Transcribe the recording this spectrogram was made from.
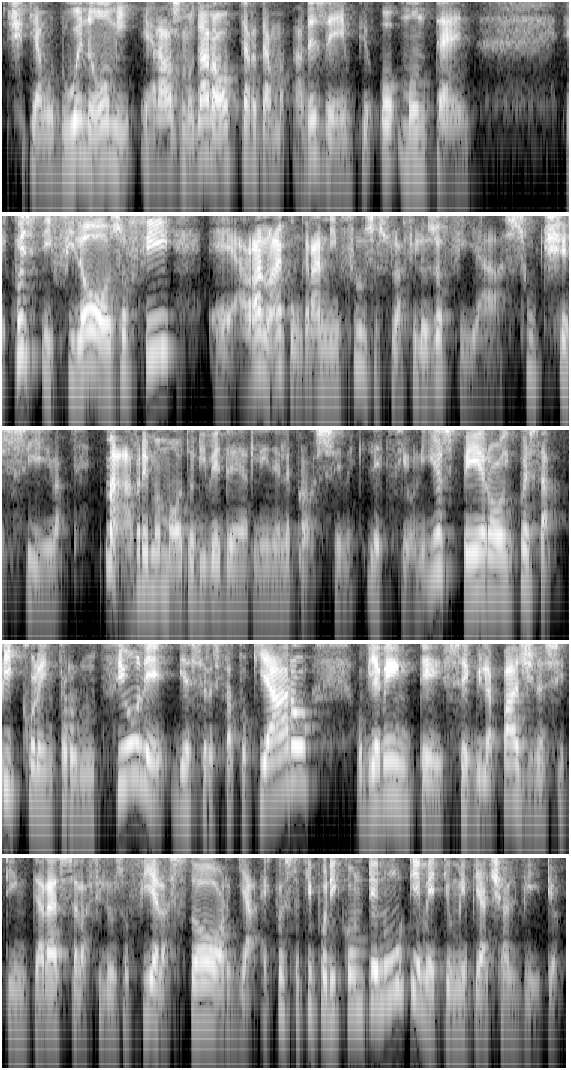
citiamo due nomi, Erasmo da Rotterdam ad esempio o Montaigne. E questi filosofi eh, avranno anche un grande influsso sulla filosofia successiva, ma avremo modo di vederli nelle prossime lezioni. Io spero in questa piccola introduzione di essere stato chiaro. Ovviamente segui la pagina se ti interessa la filosofia, la storia e questo tipo di contenuti e metti un mi piace al video.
